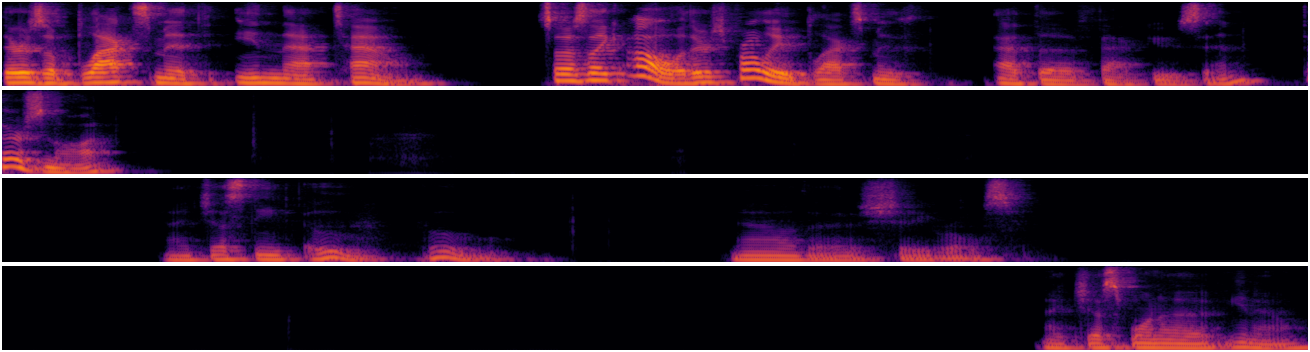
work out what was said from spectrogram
there's a blacksmith in that town. So I was like, oh, well, there's probably a blacksmith at the Fat Goose Inn. There's not. I just need ooh ooh. Now the shitty rolls. I just want to, you know,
